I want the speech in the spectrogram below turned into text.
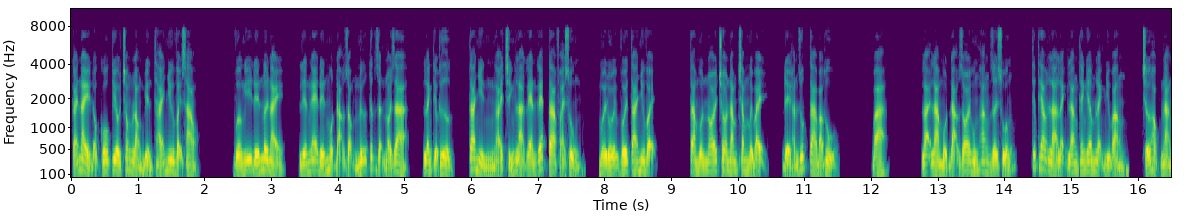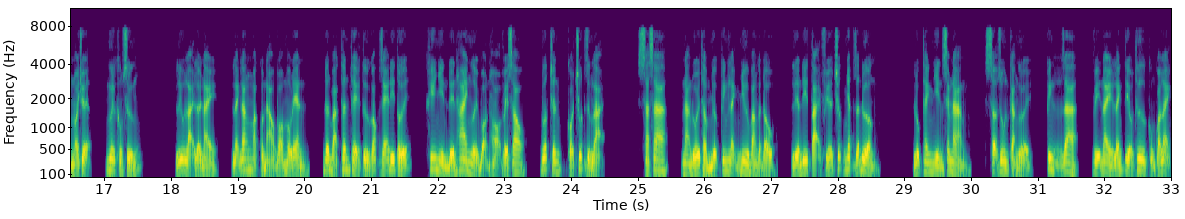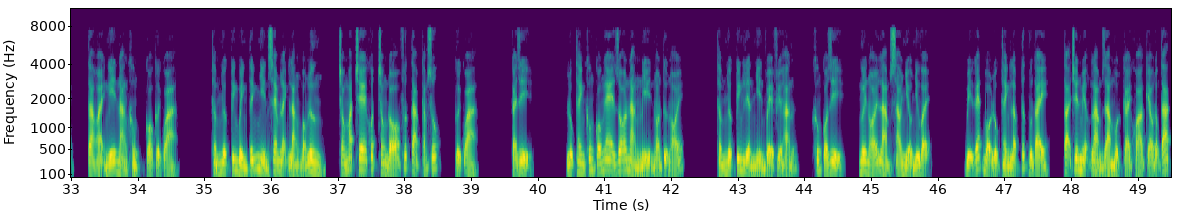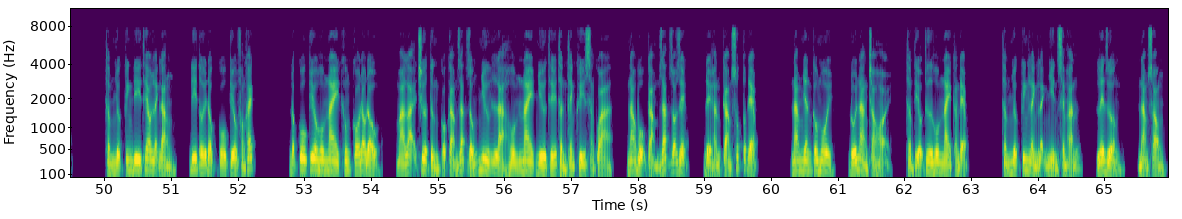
Cái này độc cô kiêu trong lòng biến thái như vậy sao? Vừa nghĩ đến nơi này, liền nghe đến một đạo giọng nữ tức giận nói ra lanh tiểu thư, ta nhìn ngài chính là ghen ghét ta phải sủng, mới đối với ta như vậy. Ta muốn nói cho năm trăm mười bảy, để hắn giúp ta báo thủ. Ba. Lại là một đạo roi hung hăng rơi xuống, tiếp theo là lạnh lăng thanh âm lạnh như băng, chớ học nàng nói chuyện, ngươi không xứng. Lưu lại lời này, lạnh lăng mặc quần áo bó màu đen, đơn bạc thân thể từ góc rẽ đi tới, khi nhìn đến hai người bọn họ về sau, bước chân có chút dừng lại. Xa xa, nàng đối thẩm nhược kinh lạnh như băng gật đầu, liền đi tại phía trước nhất dẫn đường. Lục thanh nhìn xem nàng, sợ run cả người, kinh ra vị này lãnh tiểu thư cũng quá lạnh, ta hoài nghi nàng không có cười qua. Thẩm nhược kinh bình tĩnh nhìn xem lạnh lăng bóng lưng, trong mắt che khuất trong đó phức tạp cảm xúc, cười qua. Cái gì? Lục thành không có nghe rõ nàng nhị non tự nói. Thẩm nhược kinh liền nhìn về phía hắn, không có gì, ngươi nói làm sao nhiều như vậy? Bị ghét bỏ lục thành lập tức vươn tay, tại trên miệng làm ra một cái khóa kéo động tác. Thẩm nhược kinh đi theo lạnh lăng, đi tới độc cô kiêu phòng khách. Độc cô kiêu hôm nay không có đau đầu, mà lại chưa từng có cảm giác giống như là hôm nay như thế thần thanh khí sảng qua, não bộ cảm giác rõ rệt, để hắn cảm xúc tốt đẹp nam nhân câu môi, đối nàng chào hỏi, thẩm tiểu thư hôm nay càng đẹp. Thẩm nhược kinh lành lạnh nhìn xem hắn, lên giường, nằm xong.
